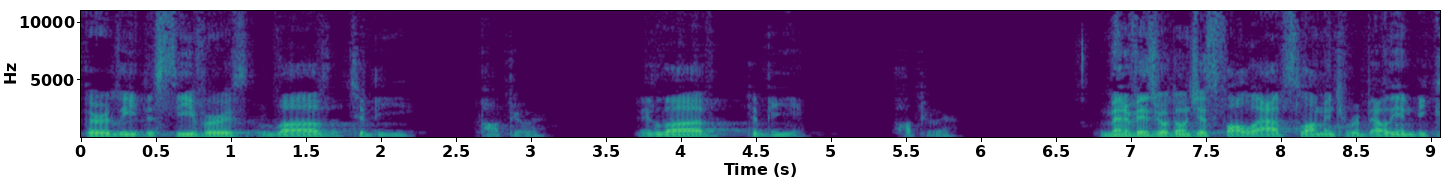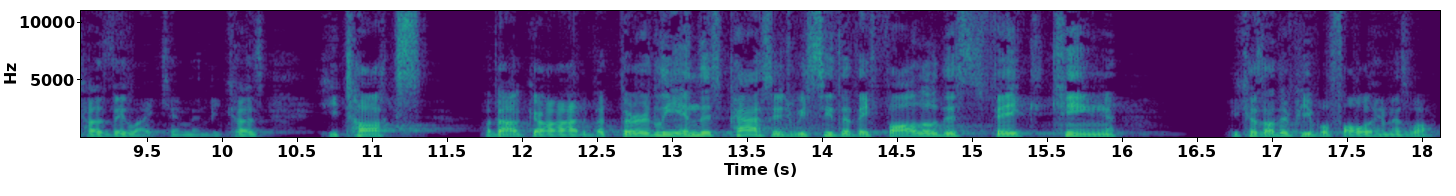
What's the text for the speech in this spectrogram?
Thirdly, deceivers love to be popular. They love to be popular. The men of Israel don't just follow Absalom into rebellion because they like him and because he talks about God. But thirdly, in this passage, we see that they follow this fake king because other people follow him as well.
